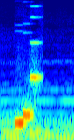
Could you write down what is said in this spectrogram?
Yeah.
